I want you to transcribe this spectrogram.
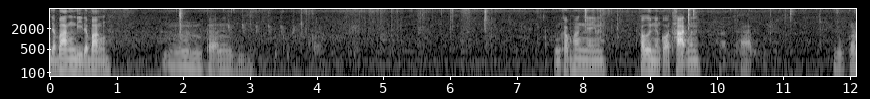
อย่าบังดีอย่าบังอืมมันก็นั่นดีลุงคำหังใหญ่มัน เขาเอื่นอย่างเกาะถาดมันขาดลูกมัน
